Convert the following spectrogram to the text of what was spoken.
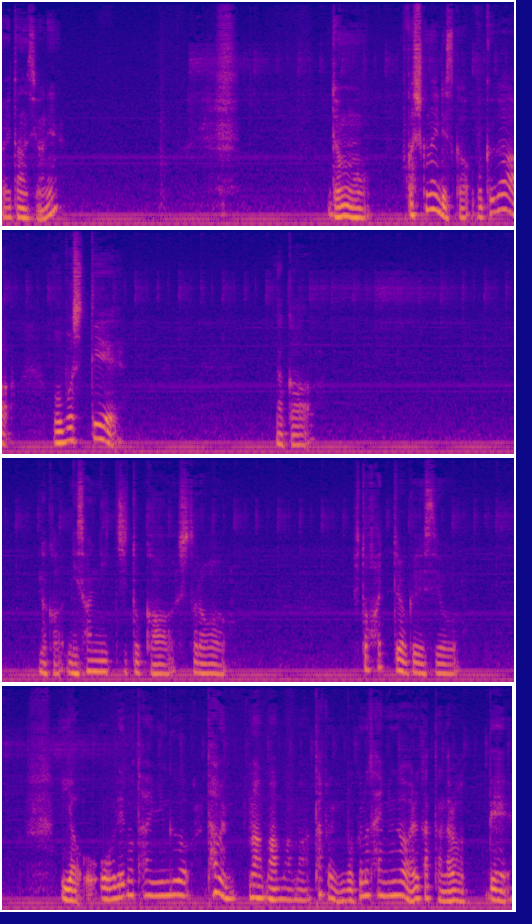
われたんですよね。でもおかしくないですか？僕が応募してなんかなんか23日とかしたら人入ってるわけですよ。いや俺のタイミングが多分まあまあまあまあ多分僕のタイミングが悪かったんだろうって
